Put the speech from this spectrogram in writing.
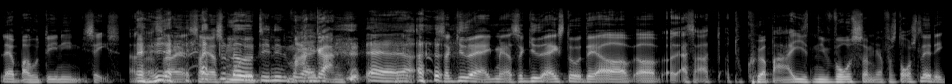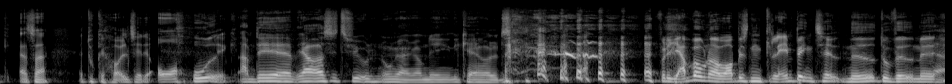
laver bare Houdini'en, vi ses. Altså, så, er- så er jeg smuttet Houdini'en mange gang. gange. Ja, ja, ja. Så gider jeg ikke mere. Så gider jeg ikke stå der og, og, og altså, og du kører bare i et niveau, som jeg forstår slet ikke, altså, at du kan holde til det. Overhovedet ikke. Jamen, det, er- jeg er også i tvivl nogle gange, om det egentlig kan holde til. Fordi jeg vågner jo op i sådan en glamping-telt nede, du ved, med, Ja. ja.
